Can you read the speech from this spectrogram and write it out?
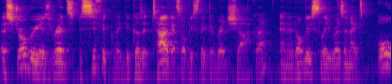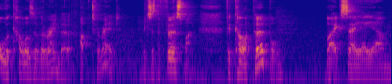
A strawberry is red specifically because it targets obviously the red chakra and it obviously resonates all the colors of the rainbow up to red, which is the first one. The color purple, like say a, um,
